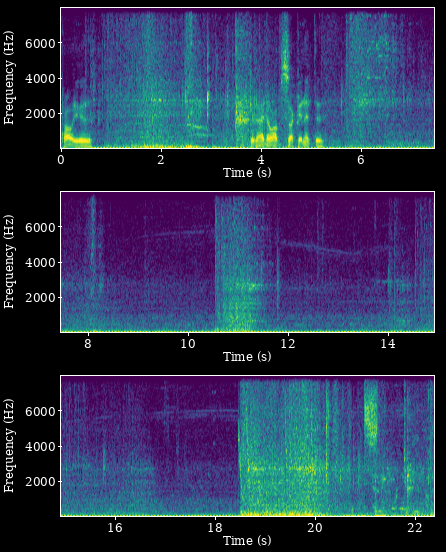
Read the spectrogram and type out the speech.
Probably is. Cause I know I'm sucking at this. Enemy mortar incoming.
